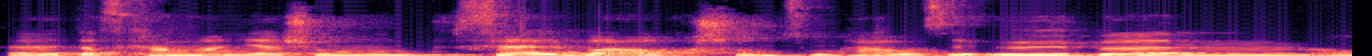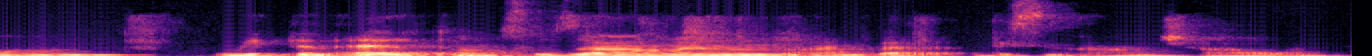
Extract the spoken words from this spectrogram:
Äh, das kann man ja schon selber auch schon zu Hause üben und mit den Eltern zusammen ein bisschen anschauen.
